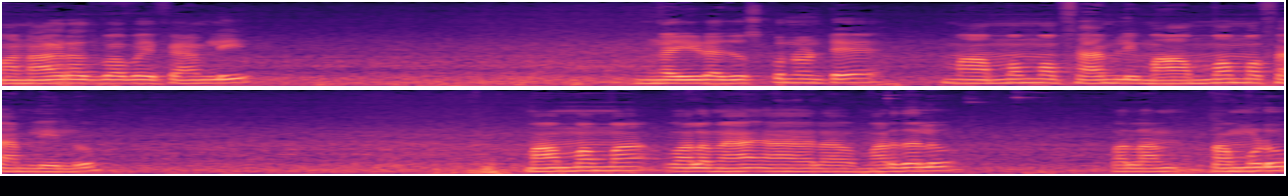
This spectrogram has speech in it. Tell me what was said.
మా నాగరాజ్ బాబాయ్ ఫ్యామిలీ. ఇంకా ఈడ చూసుకుంటుంటే మా అమ్మమ్మ ఫ్యామిలీ మా అమ్మమ్మ ఫ్యామిలీలు. మా అమ్మమ్మ వాళ్ళ మ్యా వాళ్ళ మరదలు వాళ్ళ తమ్ముడు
